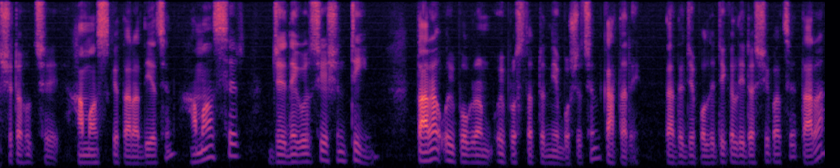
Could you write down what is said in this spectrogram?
সেটা হচ্ছে হামাসকে তারা দিয়েছেন। হামাসের যে নেগোসিয়েশন টিম তারা ওই প্রোগ্রাম ওই প্রস্তাবটা নিয়ে বসেছেন কাতারে। তাদের যে পলিটিক্যাল লিডারশিপ আছে, তারা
